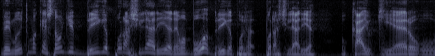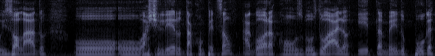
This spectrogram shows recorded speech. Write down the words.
vem muito uma questão de briga por artilharia, né? Uma boa briga por, por artilharia. O Caio, que era o isolado, o, o artilheiro da competição, agora com os gols do Alho e também do Puga,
